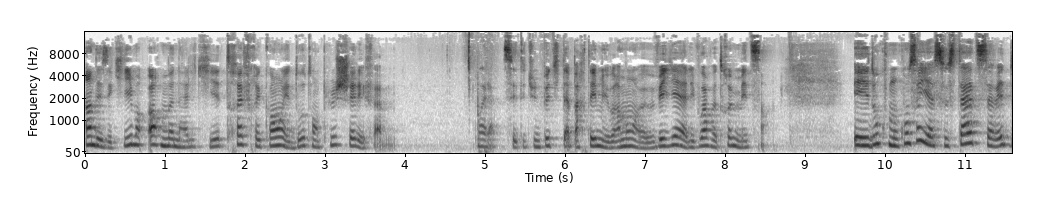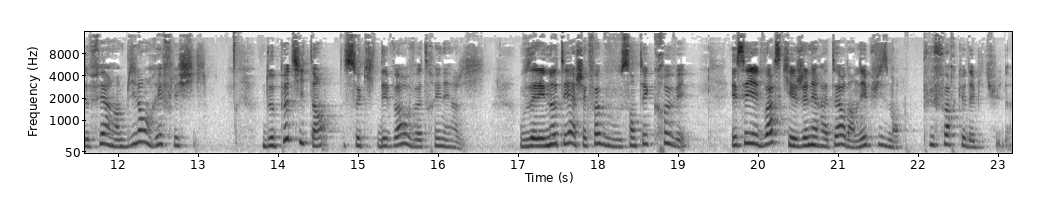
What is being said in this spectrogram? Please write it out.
un déséquilibre hormonal qui est très fréquent et d'autant plus chez les femmes. Voilà, c'était une petite aparté, mais vraiment euh, veillez à aller voir votre médecin. Et donc mon conseil à ce stade, ça va être de faire un bilan réfléchi. De petit 1, ce qui dévore votre énergie. Vous allez noter à chaque fois que vous vous sentez crevé. Essayez de voir ce qui est générateur d'un épuisement plus fort que d'habitude.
